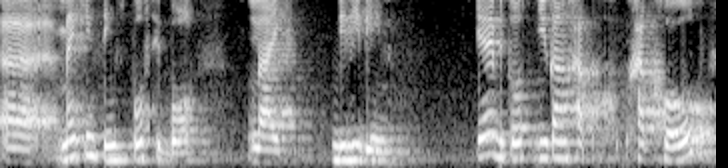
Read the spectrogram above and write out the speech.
uh, making things possible, like believing. Yeah, because you can have have hope,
